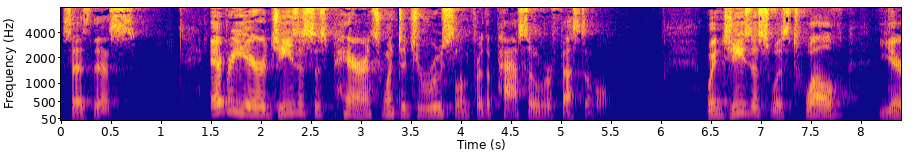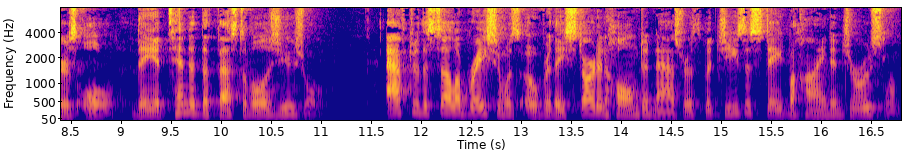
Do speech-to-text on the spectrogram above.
says this Every year, Jesus' parents went to Jerusalem for the Passover festival. When Jesus was 12 years old, they attended the festival as usual. After the celebration was over, they started home to Nazareth, but Jesus stayed behind in Jerusalem.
